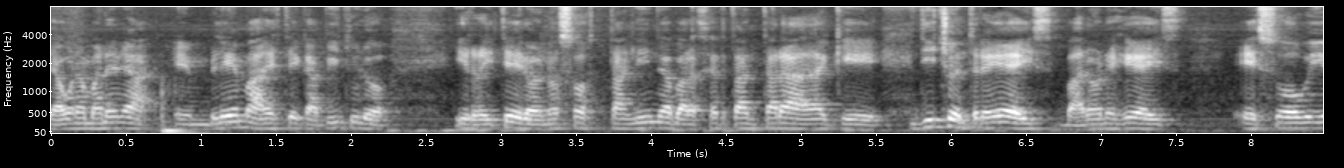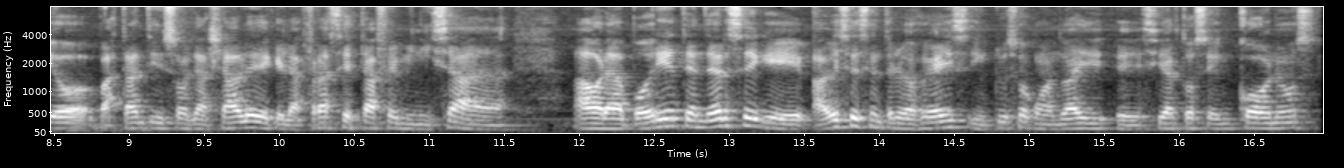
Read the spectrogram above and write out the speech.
de alguna manera emblema de este capítulo, y reitero, no sos tan linda para ser tan tarada, que dicho entre gays, varones gays, es obvio, bastante insoslayable de que la frase está feminizada. Ahora, podría entenderse que a veces entre los gays, incluso cuando hay eh, ciertos enconos,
